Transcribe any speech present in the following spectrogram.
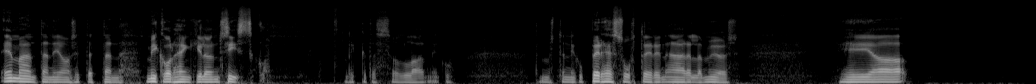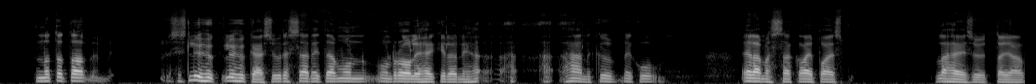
emäntä, niin on sitten tämän Mikon henkilön sisko. Eli tässä ollaan niinku, tämmöisten niinku perhesuhteiden äärellä myös. Ja no tota, siis lyhy, lyhykäisyydessään niin tämä mun, mun roolihenkilö, niin hän kyllä niinku elämässä kaipaisi läheisyyttä ja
